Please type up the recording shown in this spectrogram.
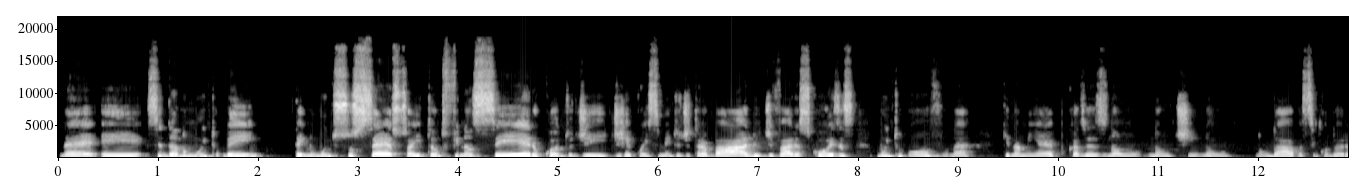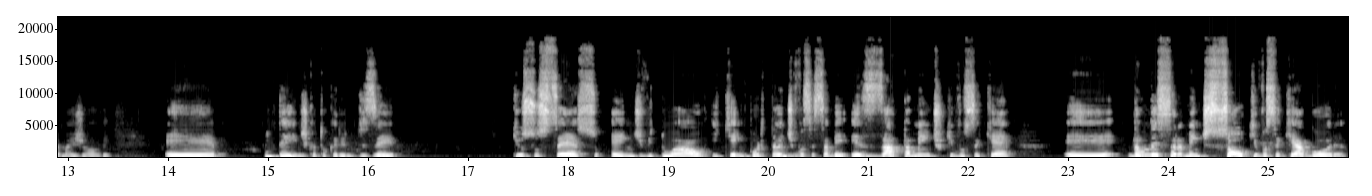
né, é, se dando muito bem, tendo muito sucesso aí, tanto financeiro quanto de, de reconhecimento de trabalho, de várias coisas, muito novo, né? Que na minha época às vezes não, não, tinha, não, não dava, assim, quando eu era mais jovem. É, entende o que eu tô querendo dizer? Que o sucesso é individual e que é importante você saber exatamente o que você quer. É, não necessariamente só o que você quer agora.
